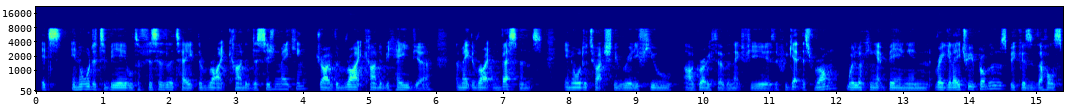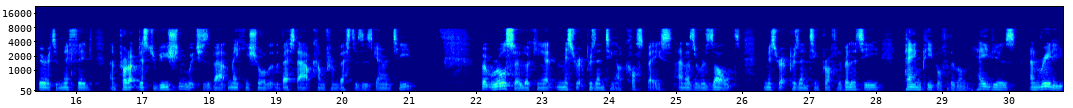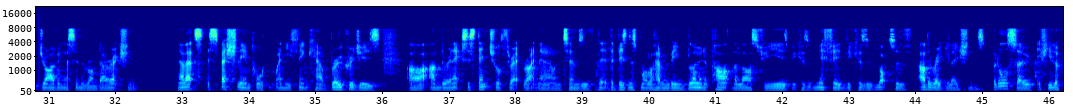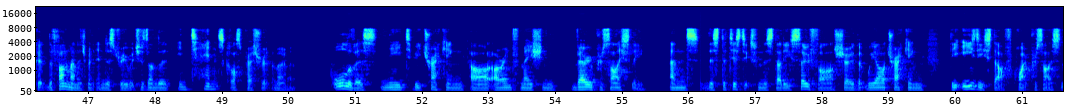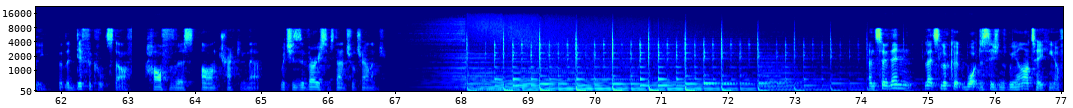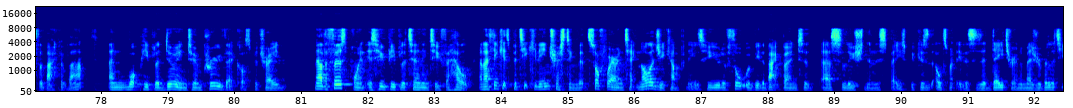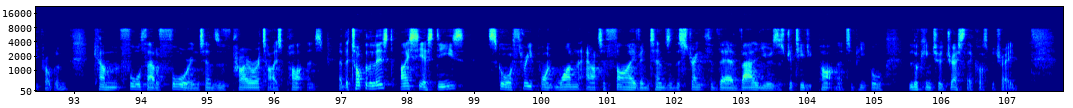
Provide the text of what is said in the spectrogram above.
It's in order to be able to facilitate the right kind of decision making, drive the right kind of behavior, and make the right investments in order to actually really fuel our growth over the next few years. If we get this wrong, we're looking at being in regulatory problems because of the whole spirit of MIFID and product distribution, which is about making sure that the best outcome for investors is guaranteed but we're also looking at misrepresenting our cost base and as a result, misrepresenting profitability, paying people for the wrong behaviors, and really driving us in the wrong direction. Now, that's especially important when you think how brokerages are under an existential threat right now in terms of the, the, business model having been blown apart in the last few years because of MIFID, because of lots of other regulations. But also, if you look at the fund management industry, which is under intense cost pressure at the moment all of us need to be tracking our, our information very precisely. And the statistics from the study so far show that we are tracking the easy stuff quite precisely, but the difficult stuff, half of us aren't tracking that, which is a very substantial challenge. And so then let's look at what decisions we are taking off the back of that and what people are doing to improve their cost per trade. Now, the first point is who people are turning to for help. And I think it's particularly interesting that software and technology companies, who you would have thought would be the backbone to a solution in this space, because ultimately this is a data and a measurability problem, come fourth out of four in terms of prioritized partners. At the top of the list, ICSDs score 3.1 out of 5 in terms of the strength of their value as a strategic partner to people looking to address their cost per trade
